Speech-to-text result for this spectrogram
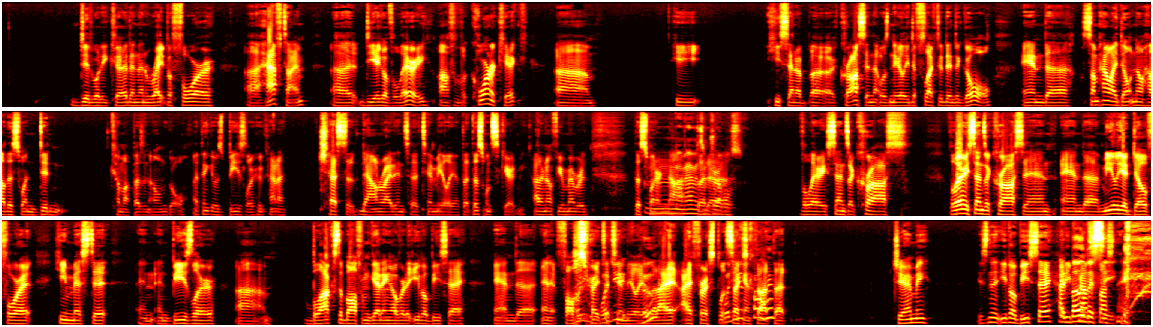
did what he could, and then right before uh, halftime, uh, Diego Valeri off of a corner kick, um, he he sent a, a, cross in that was nearly deflected into goal, and uh, somehow I don't know how this one didn't come up as an own goal. I think it was Besler who kind of chested it down right into Tim Melia, but this one scared me. I don't know if you remember this one or Mm, not. I'm having but, some uh, troubles. Valeri sends a cross. Valeri sends a cross in, and uh, Melia dove for it. He missed it, and and Besler um, blocks the ball from getting over to Ivo Bise, and uh, and it falls right to what'd Tim Melia. who? But I, I for a split What'd second thought him? that Jeremy, isn't it Ivo Bise? How do you pronounce his last Ebobisse.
